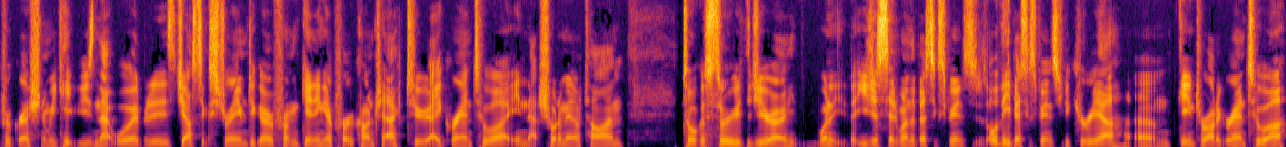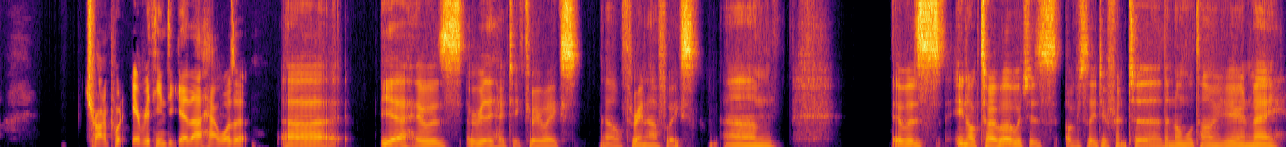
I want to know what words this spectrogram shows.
progression. We keep using that word, but it is just extreme to go from getting a pro contract to a grand tour in that short amount of time. Talk us through the Giro, one that you just said, one of the best experiences or the best experience of your career, um, getting to ride a grand tour, trying to put everything together. How was it? Uh, yeah, it was a really hectic three weeks oh, three and a half weeks. Um, it was in October, which is obviously different to the normal time of year in May.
